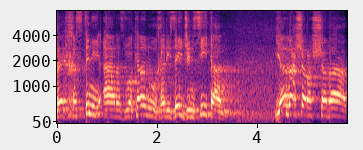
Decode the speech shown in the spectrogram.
ڕێکخستنی ئارەزوەکان و غەریزەی جنسیتان یا معشر الشباب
